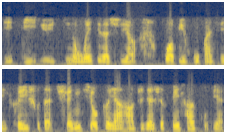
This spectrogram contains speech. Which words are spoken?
及抵御金融危机的需要，货币互换协议可以说在全球各央行之间是非常的普遍。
